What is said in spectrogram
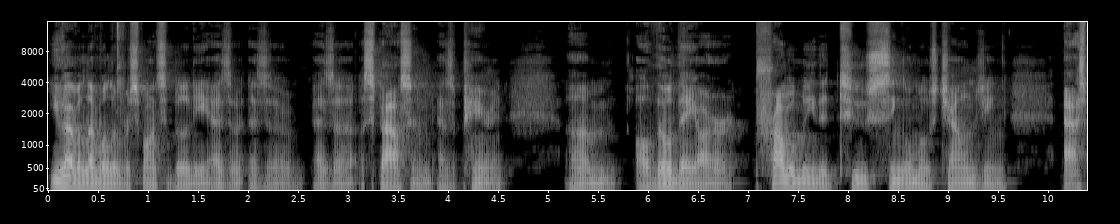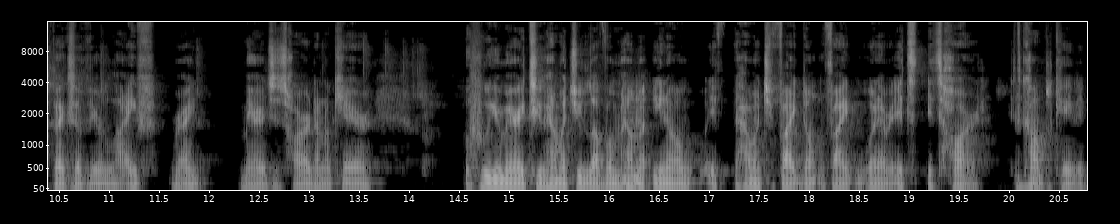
you have a level of responsibility as a as a as a spouse and as a parent um although they are probably the two single most challenging aspects of your life right marriage is hard i don't care who you're married to, how much you love them, how Mhm. much you know, if how much you fight, don't fight, whatever. It's it's hard, it's Mhm. complicated,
